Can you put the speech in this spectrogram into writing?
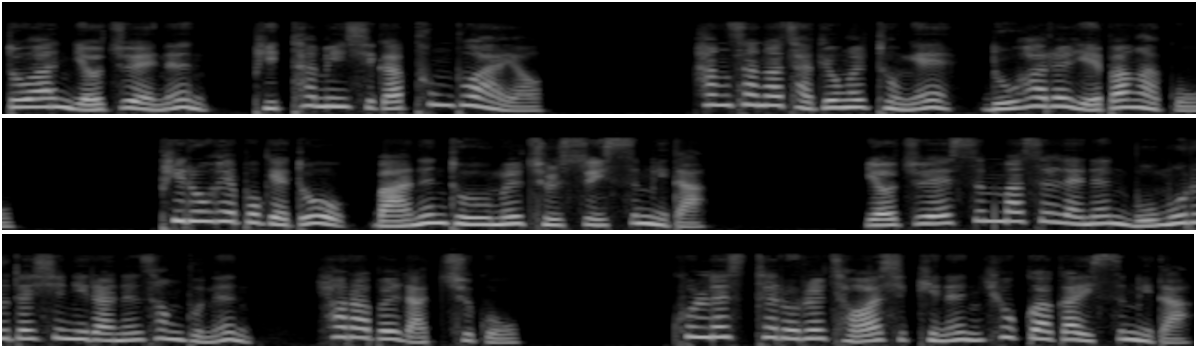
또한 여주에는 비타민C가 풍부하여 항산화 작용을 통해 노화를 예방하고 피로 회복에도 많은 도움을 줄 수 있습니다. 여주의 쓴맛을 내는 모모르데신이라는 성분은 혈압을 낮추고 콜레스테롤을 저하시키는 효과가 있습니다.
